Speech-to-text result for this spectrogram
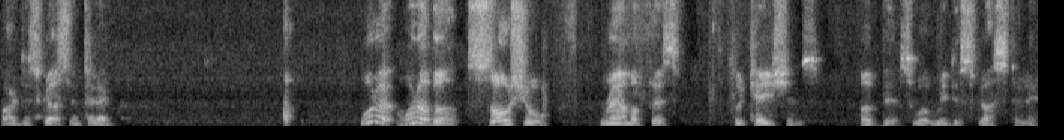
are discussing today. What are what are the social ramifications of this, what we discussed today.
